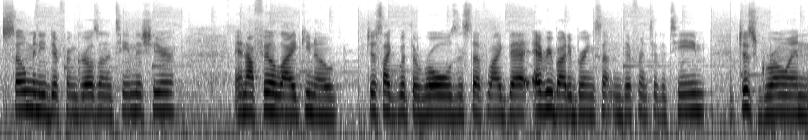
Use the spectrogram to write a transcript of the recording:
So many different girls on the team this year, and I feel like, you know, just like with the roles and stuff like that, everybody brings something different to the team. Just growing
